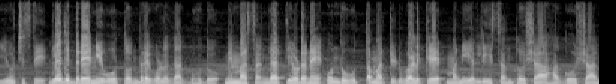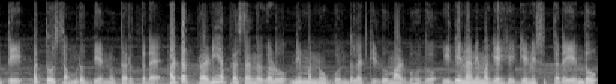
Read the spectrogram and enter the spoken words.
ಯೋಚಿಸಿ. ಇಲ್ಲದಿದ್ದರೆ ನೀವು ತೊಂದರೆಗೊಳಗಾಗಬಹುದು. ನಿಮ್ಮ ಸಂಗಾತಿಯೊಡನೆ ಒಂದು ಉತ್ತಮ ತಿಳುವಳಿಕೆ ಮನೆಯಲ್ಲಿ ಸಂತೋಷ ಹಾಗೂ ಶಾಂತಿ ಮತ್ತು ಸಮೃದ್ಧಿಯನ್ನು ತರುತ್ತದೆ. ಹಠಾತ್ ಪ್ರಣಯ ಪ್ರಸಂಗಗಳು ನಿಮ್ಮನ್ನು ಗೊಂದಲಕ್ಕೀಡು ಮಾಡಬಹುದು. ಈ ದಿನ ನಿಮಗೆ ಹೇಗೆನಿಸುತ್ತದೆ ಎಂದು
